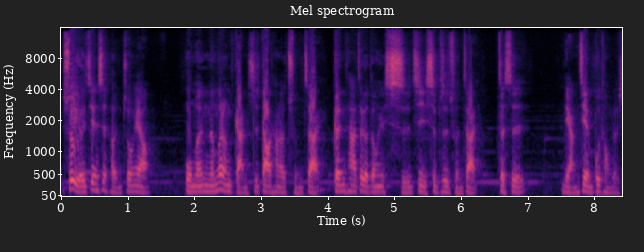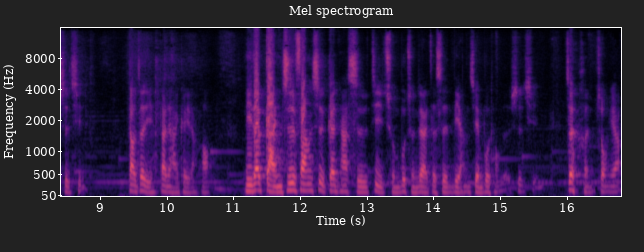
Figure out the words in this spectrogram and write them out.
所以有一件事很重要，我们能不能感知到它的存在，跟它这个东西实际是不是存在，这是两件不同的事情。到这里大家还可以了哈。你的感知方式跟它实际存不存在，这是两件不同的事情，这很重要。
